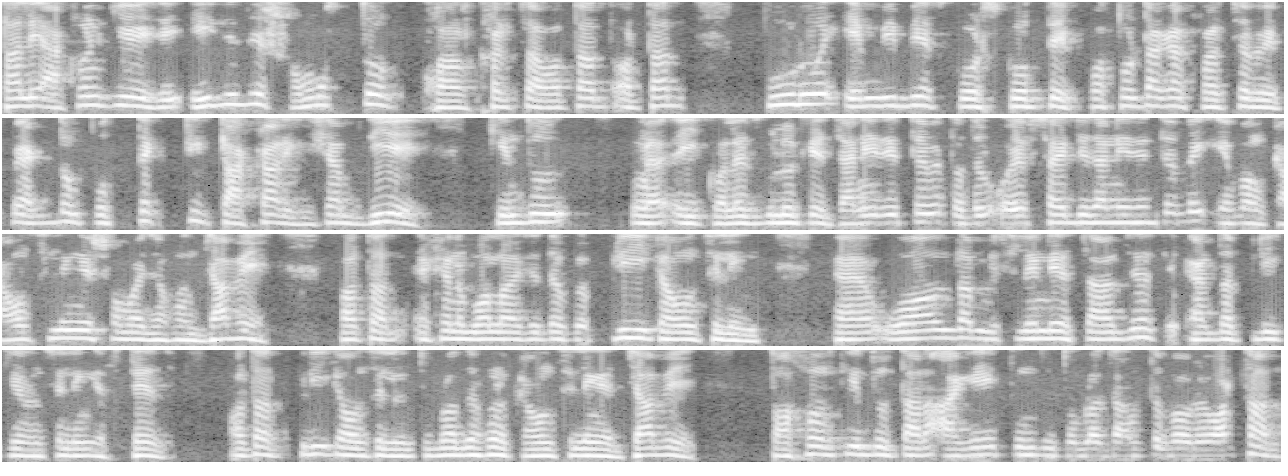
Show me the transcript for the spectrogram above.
তাহলে এখন কি হয়েছে? এই যে যে সমস্ত খর- খরচা, অর্থাৎ অর্থাৎ পুরো এমবিবিএস কোর্স করতে কত টাকা খরচা হবে, একদম প্রত্যেকটি টাকার হিসাব দিয়ে কিন্তু এই কলেজগুলোকে জানিয়ে দিতে হবে, তাদের ওয়েবসাইটে জানিয়ে দিতে হবে এবং কাউন্সিলিংয়ের সময় যখন যাবে, অর্থাৎ এখানে বলা হয়েছে, দেখো pre counselling all the miscellaneous charges at the pre counselling stage অর্থাৎ প্রি কাউন্সিলিং তোমরা যখন কাউন্সিলিংয়ে যাবে তখন কিন্তু তার আগেই কিন্তু তোমরা জানতে পারবে। অর্থাৎ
